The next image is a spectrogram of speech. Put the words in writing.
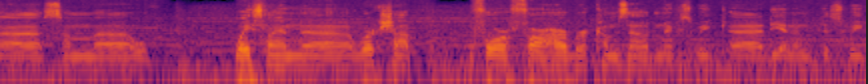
uh, some uh, Wasteland uh, Workshop before Far Harbor comes out next week, uh, at the end of this week.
